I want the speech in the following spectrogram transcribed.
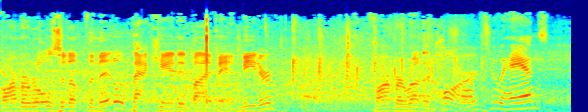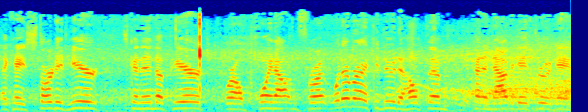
Farmer rolls it up the middle, backhanded by VanMeter. Farmer running hard. Two hands, like hey, start it here. It's going to end up here, or I'll point out in front. Whatever I can do to help them kind of navigate through a game.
